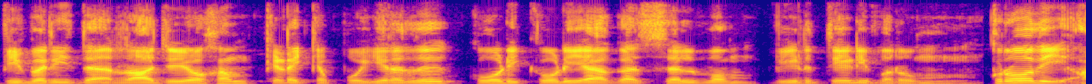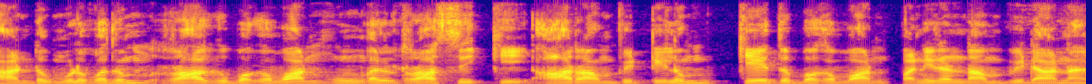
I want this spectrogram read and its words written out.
விபரீத ராஜயோகம் கிடைக்கப் போகிறது. கோடி கோடியாக செல்வம் வீடு தேடி வரும். குரோதி ஆண்டு முழுவதும் ராகு பகவான் உங்கள் ராசிக்கு ஆறாம் வீட்டிலும் கேது பகவான் பனிரெண்டாம் வீடான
